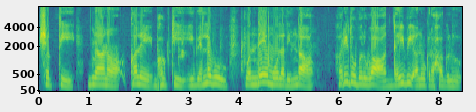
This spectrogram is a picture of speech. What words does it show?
ಶಕ್ತಿ, ಜ್ಞಾನ, ಕಲೆ, ಭಕ್ತಿ ಇವೆಲ್ಲವೂ ಒಂದೇ ಮೂಲದಿಂದ ಹರಿದು ಬರುವ ದೈವಿ ಅನುಗ್ರಹಗಳು.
